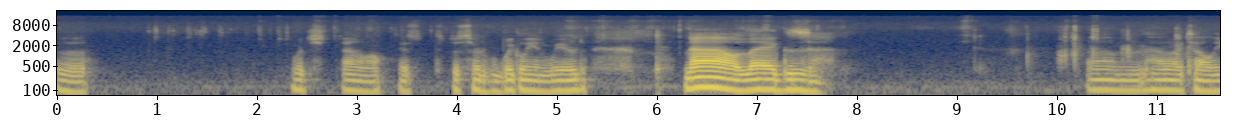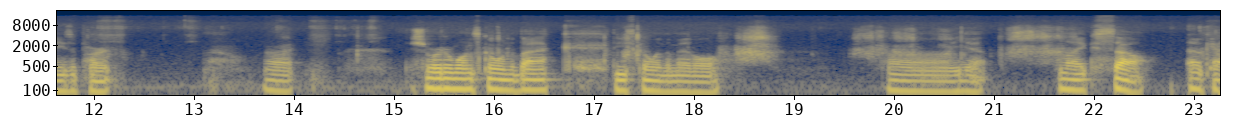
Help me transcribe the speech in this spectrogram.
uh, which I don't know It's just sort of wiggly and weird. Now legs. Um, how do I tell these apart? All right, the shorter ones go in the back. These go in the middle. Uh, yeah, like so. Okay,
